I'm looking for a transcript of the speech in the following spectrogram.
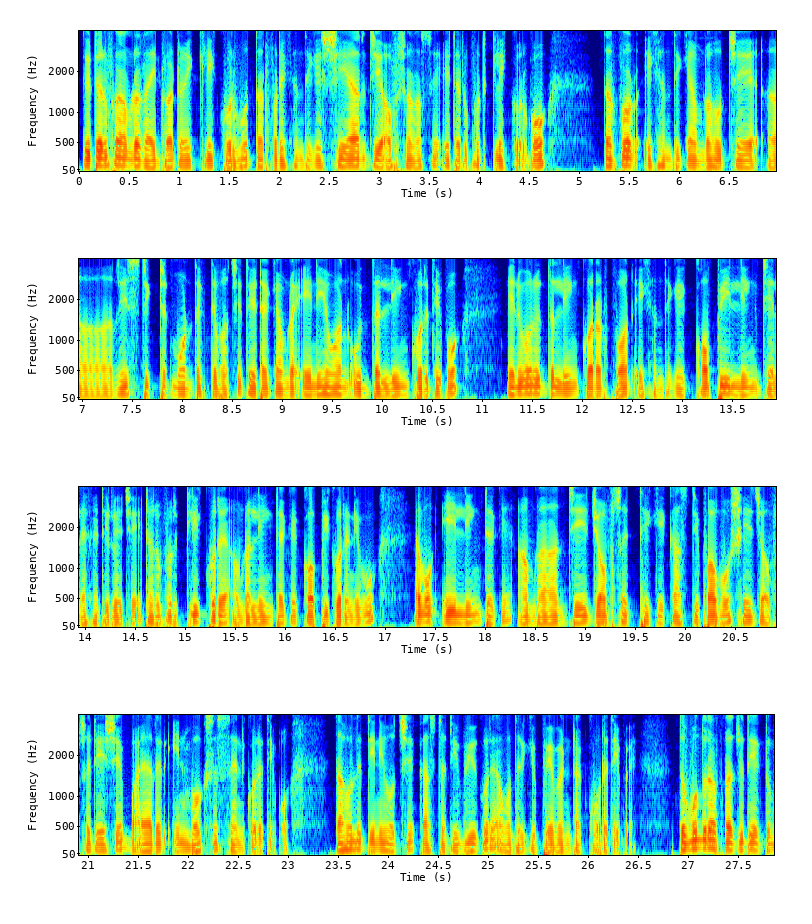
তো এটার উপর আমরা রাইট বাটনে ক্লিক করব। তারপর এখান থেকে শেয়ার যে অপশন আছে, এটার উপর ক্লিক করব। তারপর এখান থেকে আমরা হচ্ছে রিস্ট্রিক্টেড মোড দেখতে পাচ্ছি। তো এটাকে আমরা এনি ওয়ান উইথ দ্য লিঙ্ক করে দেব। এনি ওয়ান উইথ দ্য লিঙ্ক করার পর এখান থেকে কপি লিঙ্ক যে লেখাটি রয়েছে, এটার উপর ক্লিক করে আমরা লিঙ্কটাকে কপি করে নিব এবং এই লিঙ্কটাকে আমরা যে জব সাইট থেকে কাজটি পাবো, সেই জব সাইটে এসে বায়ারের ইনবক্সে সেন্ড করে দিব। তাহলে তিনি হচ্ছে কাজটা রিভিউ করে আমাদেরকে পেমেন্টটা করে দেবে। তো বন্ধুরা, আপনারা যদি একদম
